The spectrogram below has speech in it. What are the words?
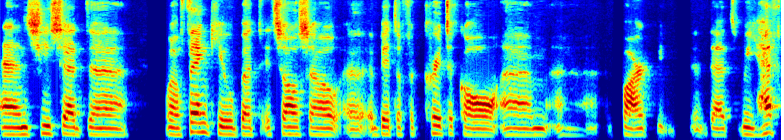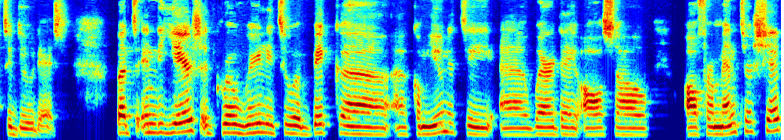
And she said, uh, well, thank you, but it's also a, a bit of a critical um, uh, part that we have to do this. But in the years, it grew really to a big uh, community uh, where they also offer mentorship.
